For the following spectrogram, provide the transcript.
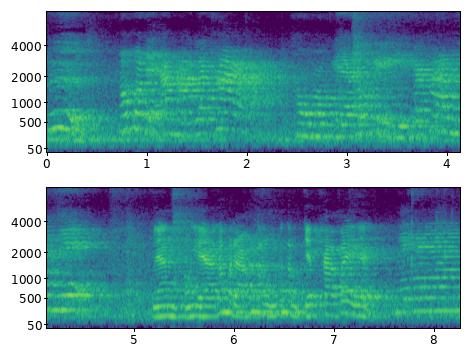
คือเขาก็ได้อาหารราคาเขาบอกแกเขาเก่งอีกราคา หนึงเลยของแอร์ธรรมดามันต้องมันต้องเก็บค่าไฟเลย แมน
